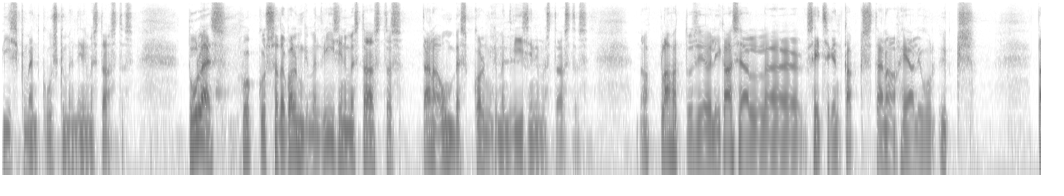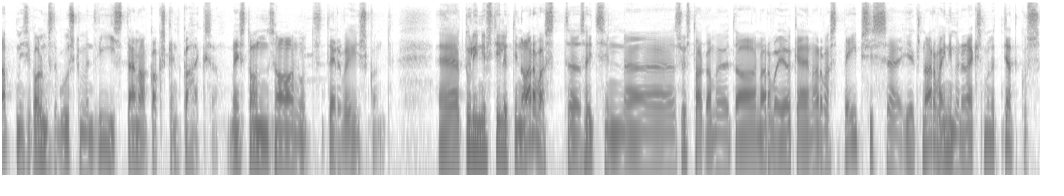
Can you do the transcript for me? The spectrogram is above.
viiskümmend, kuuskümmend inimest aastas. tules hukkus sada kolmkümmend viis inimest aastas, täna umbes kolmkümmend viis inimest aastas. noh, plahvatusi oli ka seal äh, seitsekümmend kaks, täna heal juhul üks tapmisi kolmsada kuuskümmend viis, täna kakskümmend kaheksa, meist on saanud terve ühiskond tulin just hiljuti Narvast, äh, sõitsin äh, süstaga mööda Narva jõge Narvast Peipsisse ja üks Narva inimene rääkis mulle, et tead, kus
